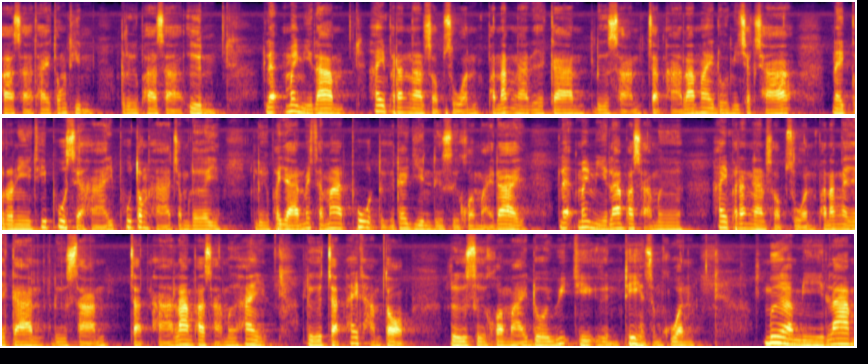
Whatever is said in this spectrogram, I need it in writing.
ภาษาไทยท้องถิ่น หรือภาษาอื่น และไม่มีล่าม ให้พนักงานสอบสวน พนักงานอัยการ หรือศาลจัดหาล่ามให้โดยมิชักช้า ในกรณีที่ผู้เสียหายผู้ต้องหาจำเลย หรือพยานไม่สามารถพูดหรือได้ยินหรือสื่อความหมายได้ และไม่มีล่ามภาษามือ ให้พนักงานสอบสวน พนักงานอัยการ หรือศาลจัดหาล่ามภาษามือให้ หรือจัดให้ถามตอบ หรือสื่อความหมายโดยวิธีอื่นที่เห็นสมควร เมื่อมีล่าม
